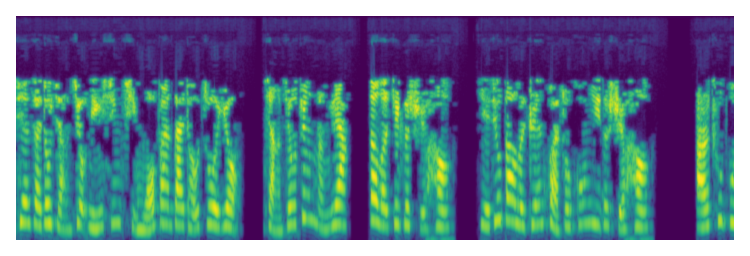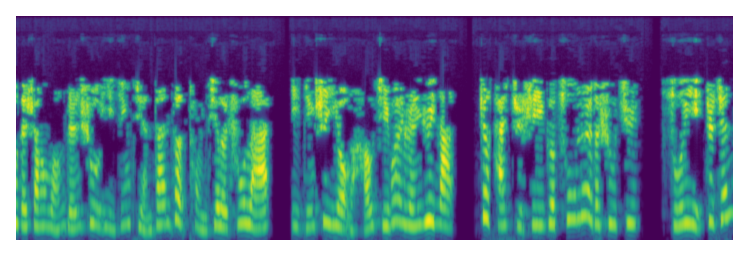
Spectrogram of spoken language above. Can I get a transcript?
现在都讲究明星起模范带头作用，讲究正能量。到了这个时候。也就到了捐款做公益的时候，而初步的伤亡人数已经简单的统计了出来，已经是有了好几万人遇难，这还只是一个粗略的数据，所以这真的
